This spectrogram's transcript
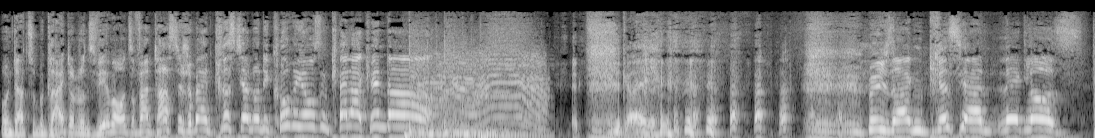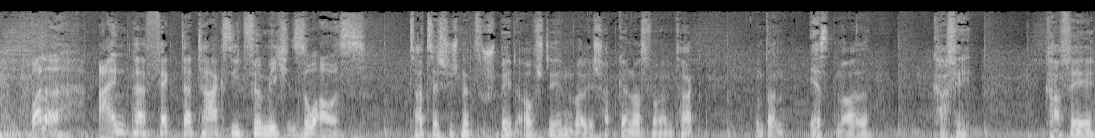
Und dazu begleitet uns wie immer unsere fantastische Band Christian und die kuriosen Kellerkinder. Geil. würde ich sagen, Christian, leg los. Wolle, ein perfekter Tag sieht für mich so aus. Tatsächlich nicht zu spät aufstehen, weil ich hab gern was von meinem Tag. Und dann erstmal Kaffee. Kaffee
